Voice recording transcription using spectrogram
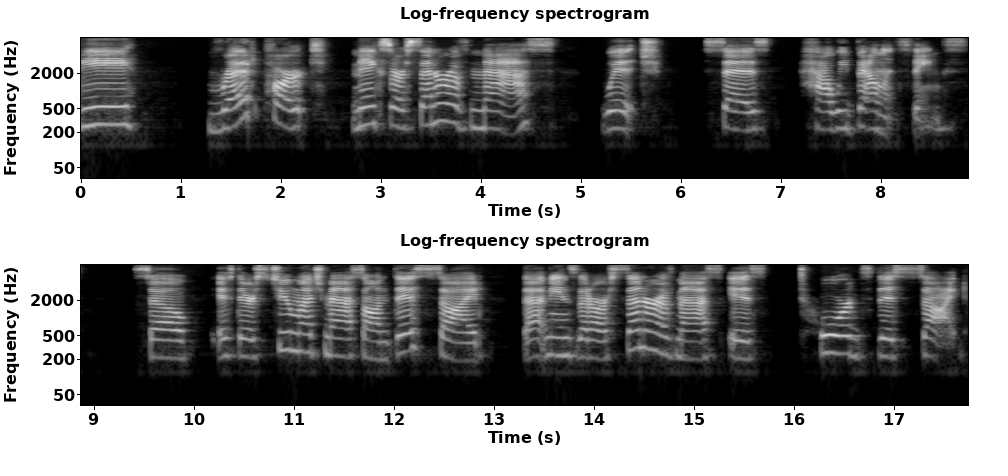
The red part makes our center of mass, which says how we balance things. So if there's too much mass on this side, that means that our center of mass is towards this side.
